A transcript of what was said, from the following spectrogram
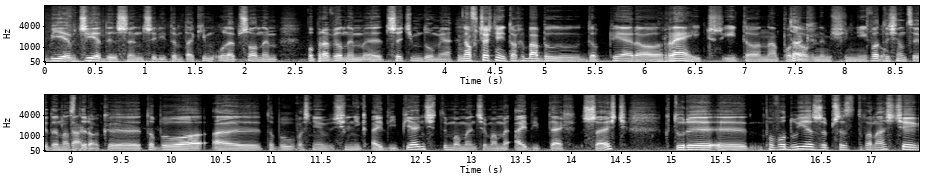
BFG Edition, czyli tym takim ulepszonym, poprawionym trzecim Dumie. No wcześniej to chyba był dopiero Rage i to na podobnym silniku. 2011 Tak. rok. To było, to był właśnie silnik ID5, w tym momencie mamy ID Tech 6 6, który y, powoduje, że przez 12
